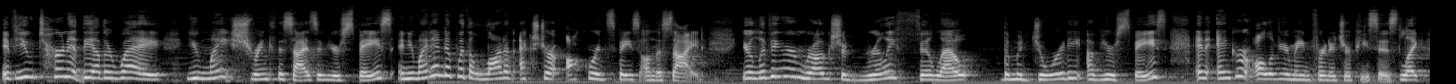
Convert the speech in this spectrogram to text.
If you turn it the other way, you might shrink the size of your space and you might end up with a lot of extra awkward space on the side. Your living room rug should really fill out the majority of your space and anchor all of your main furniture pieces like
